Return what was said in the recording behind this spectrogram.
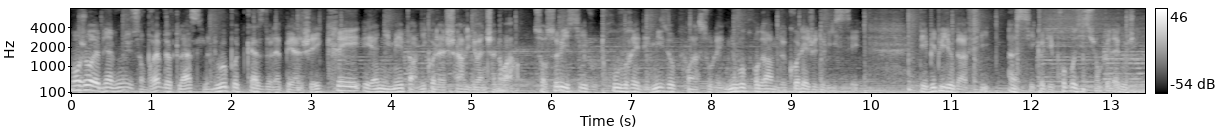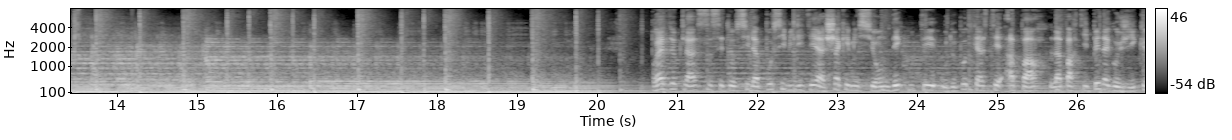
Bonjour et bienvenue sur Bref de classe, le nouveau podcast de la PAG, créé et animé par Nicolas Charles et Johan Chanoir. Sur celui-ci, vous trouverez des mises au point sur les nouveaux programmes de collège et de lycée, des bibliographies ainsi que des propositions pédagogiques. Bref de classe, c'est aussi la possibilité à chaque émission d'écouter ou de podcaster à part la partie pédagogique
